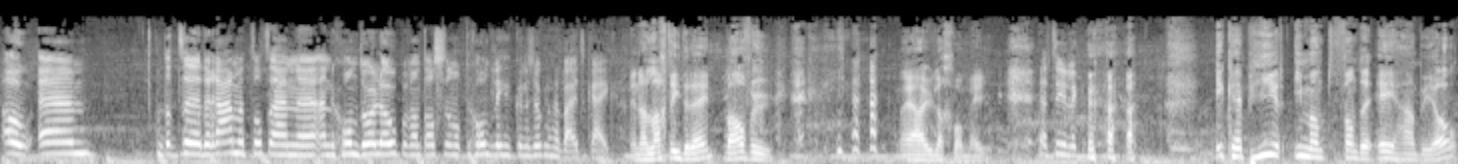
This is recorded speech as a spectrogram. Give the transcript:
Oh, um, dat uh, de ramen tot aan, uh, aan de grond doorlopen. Want als ze dan op de grond liggen, kunnen ze ook nog naar buiten kijken. En dan lacht iedereen, behalve u. ja. Nou ja, u lacht gewoon mee. Ja, tuurlijk. Ik heb hier iemand van de EHBO.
